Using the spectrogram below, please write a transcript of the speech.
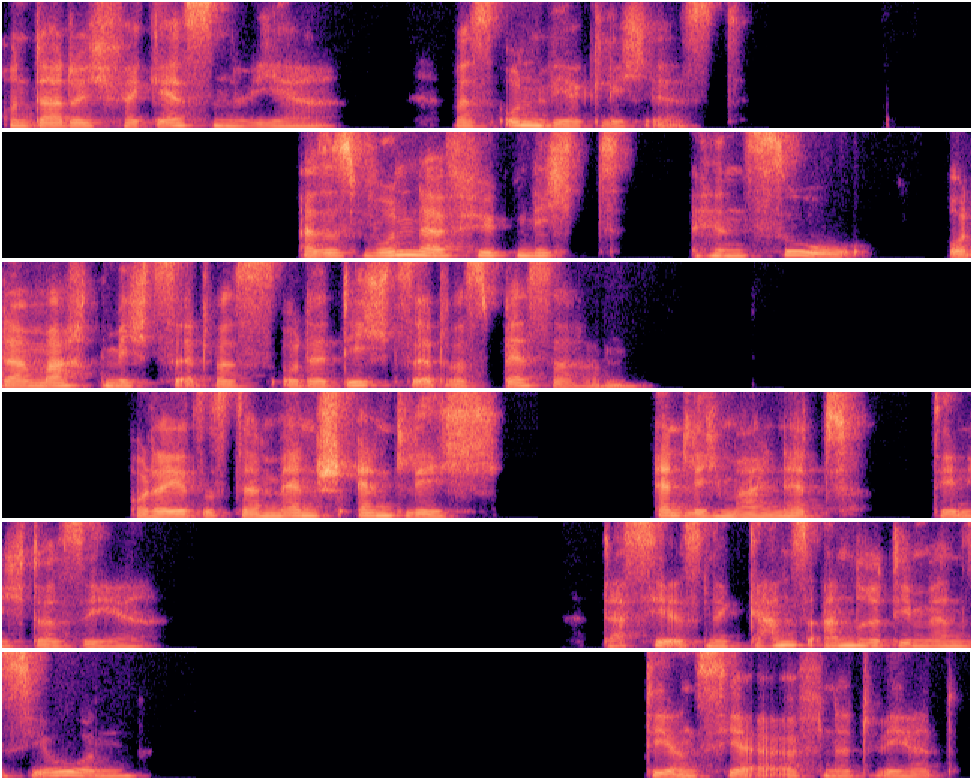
Und dadurch vergessen wir, was unwirklich ist. Also das Wunder fügt nicht hinzu oder macht mich zu etwas oder dich zu etwas Besserem. Oder jetzt ist der Mensch endlich, endlich mal nett, den ich da sehe. Das hier ist eine ganz andere Dimension die uns hier eröffnet wird.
